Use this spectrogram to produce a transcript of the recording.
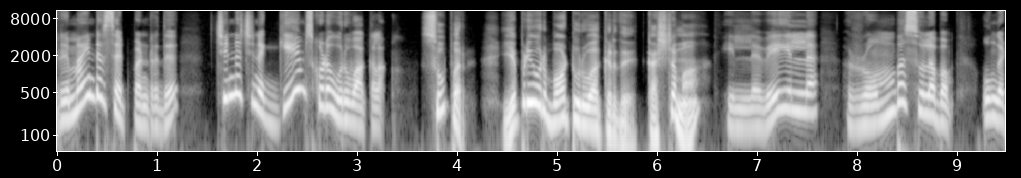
ரிமைண்டர் செட் பண்றது. சின்ன சின்ன கேம்ஸ் கூட உருவாக்கலாம். சூப்பர். எப்படி ஒரு பாட் உருவாக்குறது? கஷ்டமா? இல்லவே இல்ல. ரொம்ப சுலபம். உங்க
